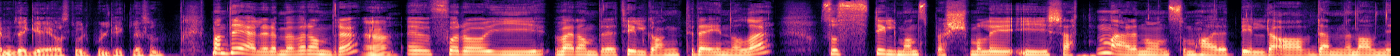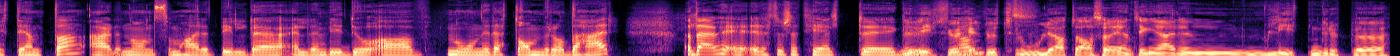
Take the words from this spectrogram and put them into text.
MDG og storpolitikk, liksom? Man deler det med hverandre Ja. eh, for å gi hverandre tilgang til det innholdet. Så stiller man spørsmål i, i chatten. Er det noen som har et bilde av denne navngitte jenta? Er det noen som har et bilde eller en video av noen i dette området her? Det er jo rett og slett helt grusomt. Det virker jo helt utrolig at altså, en ting er en liten gruppe,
